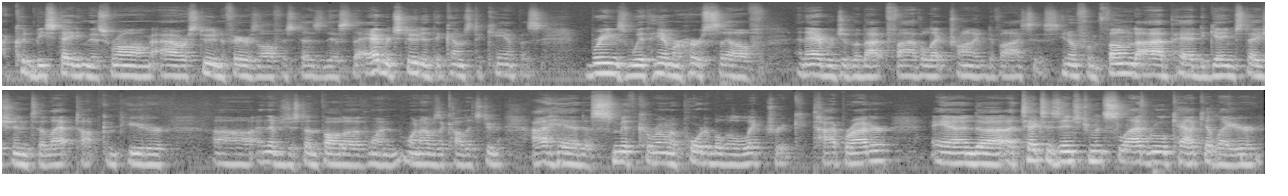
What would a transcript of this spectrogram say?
I could be stating this wrong. Our student affairs office does this. The average student that comes to campus brings with him or herself an average of about five electronic devices, you know, from phone to iPad to game station to laptop computer. Uh, and that was just unthought of when, when I was a college student. I had a Smith Corona portable electric typewriter and uh, a Texas Instruments slide rule calculator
